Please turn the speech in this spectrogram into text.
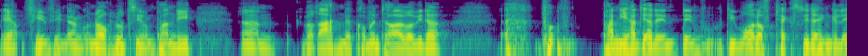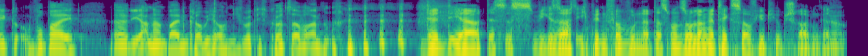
Ja, vielen, vielen Dank. Und auch Luzi und Pandi, ähm, überragende Kommentare wieder. Pandi hat ja den, den, die Wall of Text wieder hingelegt, wobei äh, die anderen beiden, glaube ich, auch nicht wirklich kürzer waren. Ja, das ist, wie gesagt, ich bin verwundert, dass man so lange Texte auf YouTube schreiben kann. Ja.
